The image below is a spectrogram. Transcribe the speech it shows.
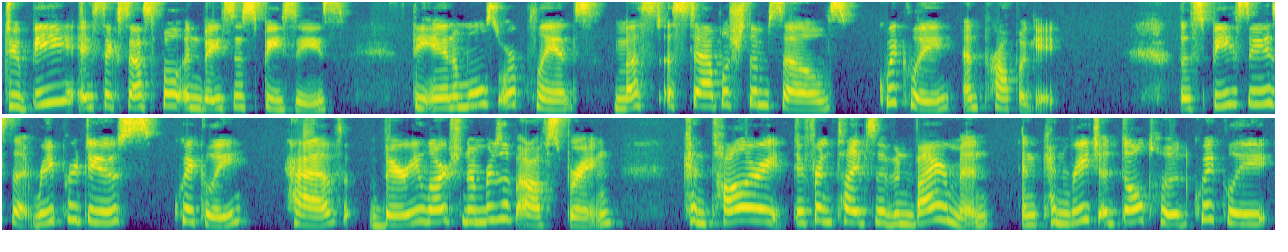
To be a successful invasive species, the animals or plants must establish themselves quickly and propagate. The species that reproduce quickly have very large numbers of offspring, can tolerate different types of environment, and can reach adulthood quickly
